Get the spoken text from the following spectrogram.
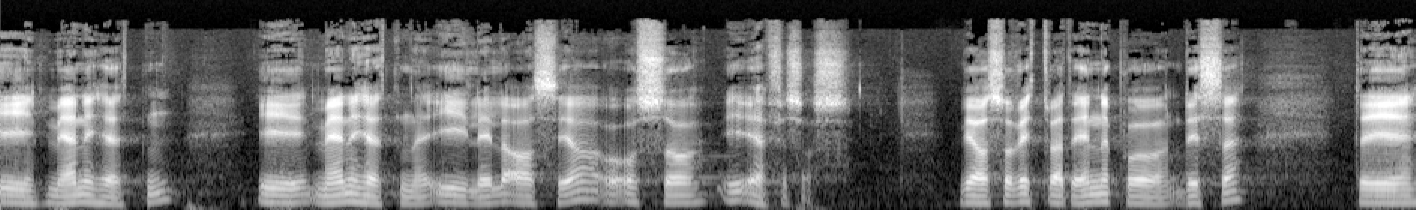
i menigheten, i menighetene i Lille Asia og også i Efesos. Vi har så vidt vært inne på disse. Det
